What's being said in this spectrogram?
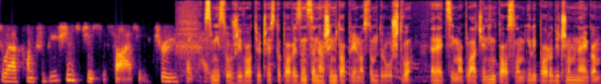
to our contributions to society through Smisao u životu je često povezan sa našim doprinostom društvu, recimo plaćenim poslom ili porodičnom negom,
